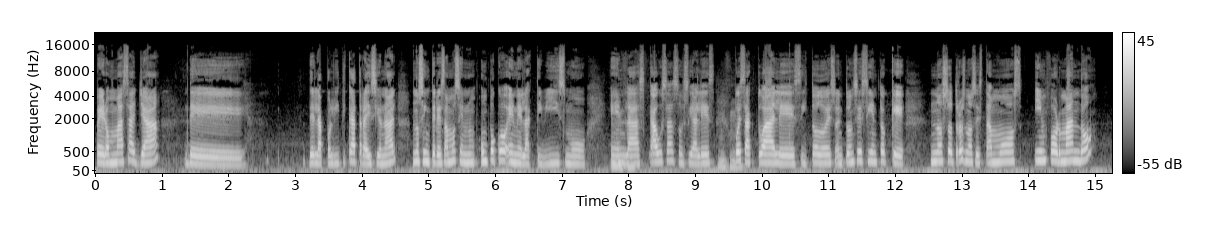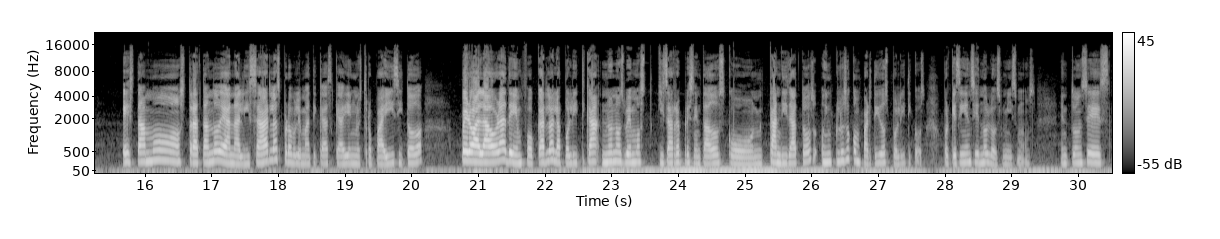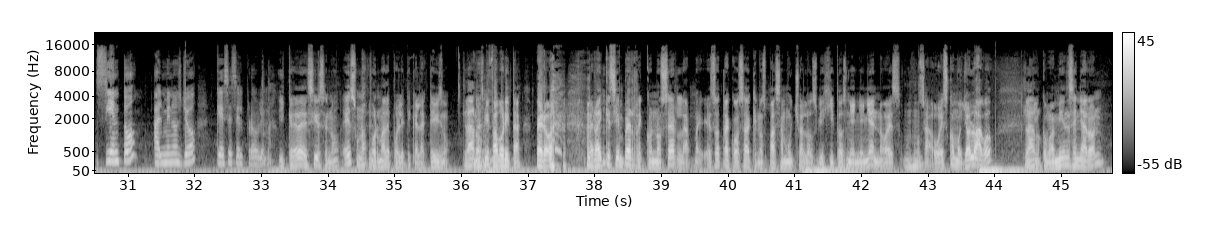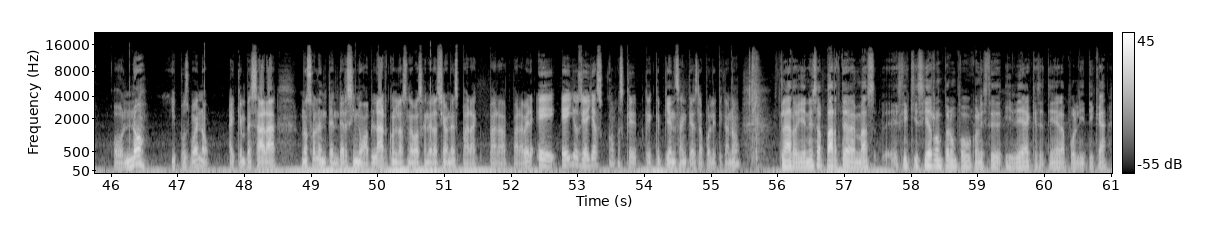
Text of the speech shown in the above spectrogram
pero más allá de, de la política tradicional, nos interesamos en un, poco en el activismo, en las causas sociales pues actuales y todo eso. Entonces siento que nosotros nos estamos informando, estamos tratando de analizar las problemáticas que hay en nuestro país y todo, pero a la hora de enfocarlo a la política no nos vemos quizás representados con candidatos o incluso con partidos políticos, porque siguen siendo los mismos. Entonces, siento al menos yo, que ese es el problema. Y que debe decirse, ¿no? Es una forma de política el activismo. Claro. No es mi favorita, pero, pero hay que siempre reconocerla. Es otra cosa que nos pasa mucho a los viejitos ñe, ñe, ñe, ¿no? Es, o sea, o es como yo lo hago, Claro. y como a mí enseñaron, o no. Y pues bueno, hay que empezar a no solo entender, sino hablar con las nuevas generaciones para, para, para ver ellos y ellas cómo es que, que- piensan que es la política, ¿no? Claro, y en esa parte además es quisiera romper un poco con esta idea que se tiene la política,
